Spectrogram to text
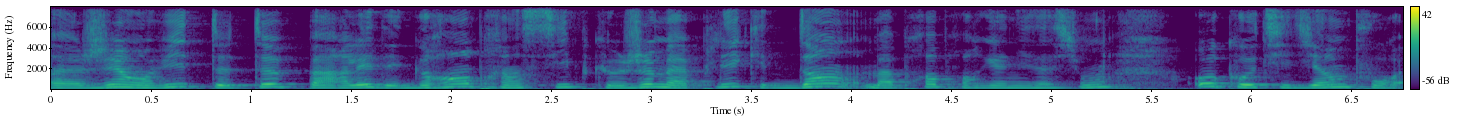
euh, j'ai envie de te parler des grands principes que je m'applique dans ma propre organisation au quotidien pour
